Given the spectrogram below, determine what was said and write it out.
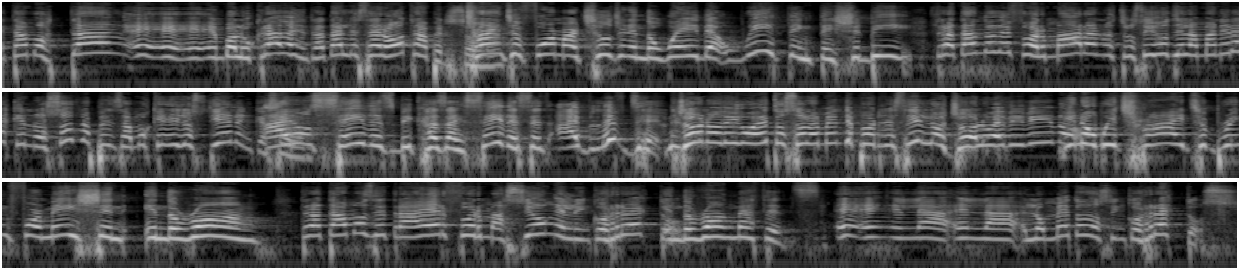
estamos tan eh, eh, eh, involucrados en tratar de ser otra persona. trying to form our children in the way that we think they should be. Tratando de formar a nuestros hijos de la manera que nosotros pensamos que ellos tienen que I ser. don't say this because I say this since I've lived it. Yo no digo esto solamente por decirlo, yo lo he vivido. You know, we try to bring formation in the wrong, Tratamos de traer formación en lo incorrecto, in the wrong methods. en, en- en la- en la- los métodos incorrectos.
